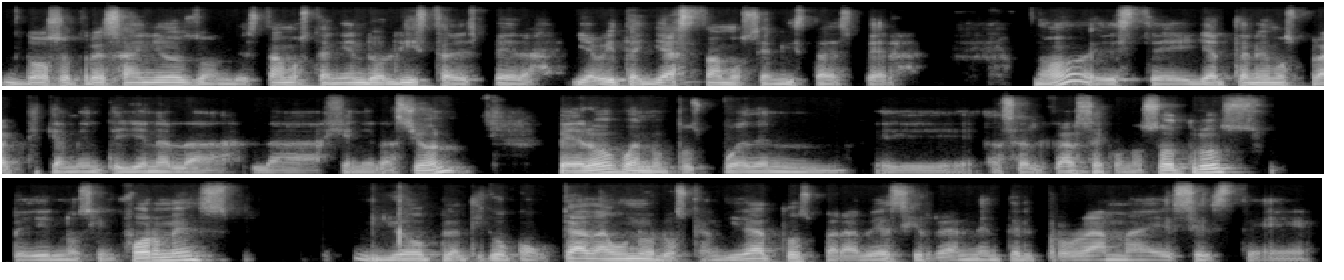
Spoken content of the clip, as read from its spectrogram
dos o tres años donde estamos teniendo lista de espera y ahorita ya estamos en lista de espera. ¿No? Este, ya tenemos prácticamente llena la, generación, pero bueno, pues pueden eh, acercarse con nosotros, pedirnos informes. Yo platico con cada uno de los candidatos para ver si realmente el programa es este,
